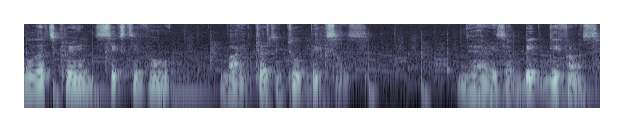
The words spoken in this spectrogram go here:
OLED screen 64 by 32 pixels. There is a big difference.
